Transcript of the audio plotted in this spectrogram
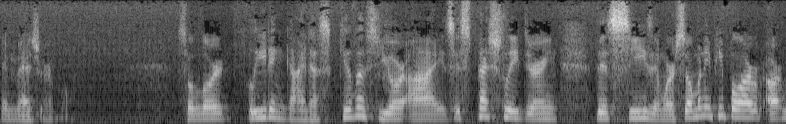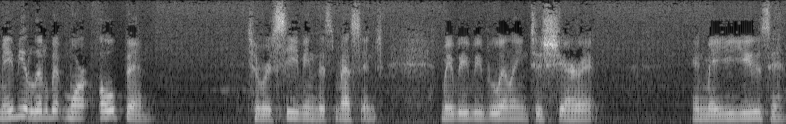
immeasurable. So, Lord, lead and guide us. Give us your eyes, especially during this season where so many people are, are maybe a little bit more open to receiving this message. May we be willing to share it, and may you use it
